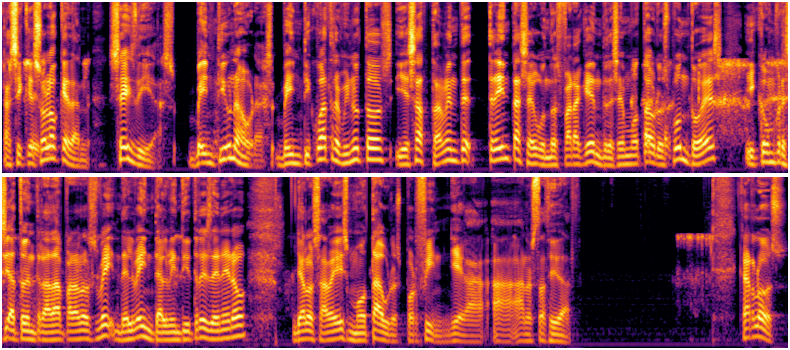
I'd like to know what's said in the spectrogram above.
Así que solo quedan 6 días, 21 horas, 24 minutos y exactamente 30 segundos para que entres en motauros.es y compres ya tu entrada para los del 20 al 23 de enero. Ya lo sabéis, Motauros por fin llega a nuestra ciudad. Carlos,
